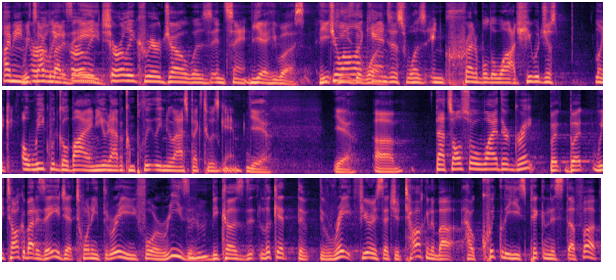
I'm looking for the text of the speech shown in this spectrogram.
I mean, We early, talked about his early, age. early career Joe was insane. Yeah, he was. He, Joel at. Kansas was incredible to watch. He would just like a week would go by and he would have a completely new aspect to his game. Yeah, yeah. Um, That's also why they're great. But but we talk about his age at 23 for a reason Mm-hmm. because th- look at the, the rate, Furious, that you're talking about, how quickly he's picking this stuff up.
